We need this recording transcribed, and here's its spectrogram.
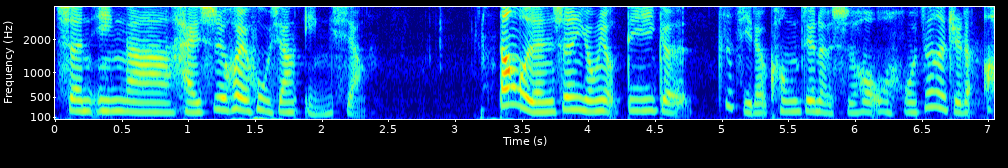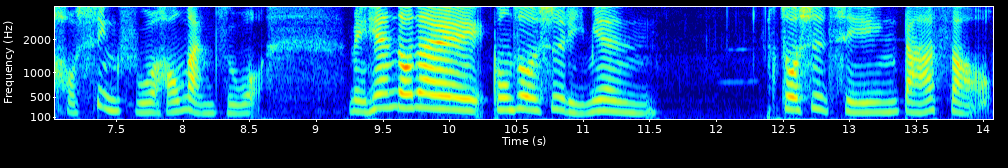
声音啊，还是会互相影响。当我人生拥有第一个自己的空间的时候，哇，我真的觉得，好幸福哦，好满足哦。每天都在工作室里面做事情、打扫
